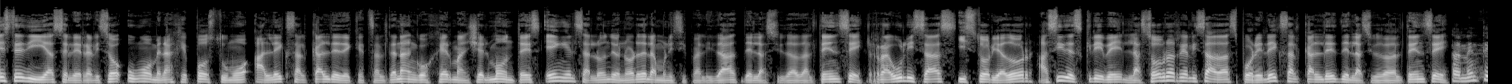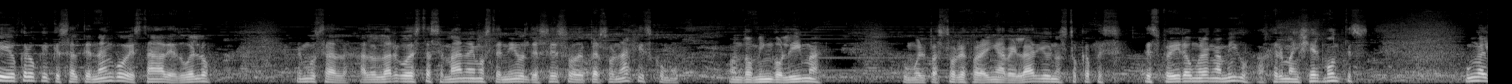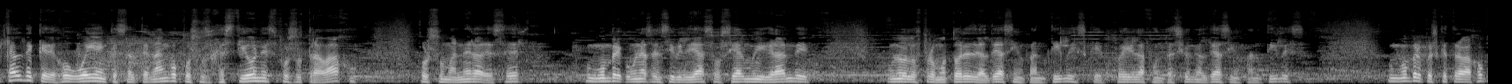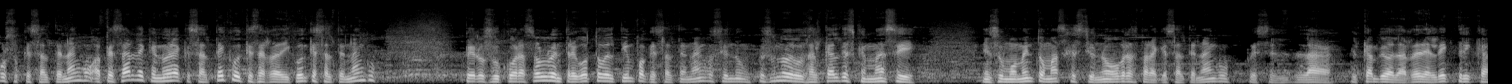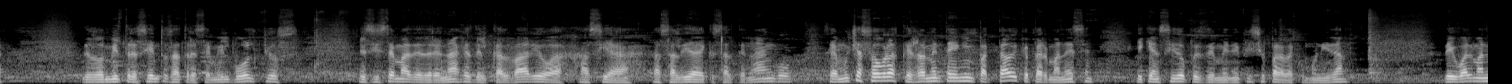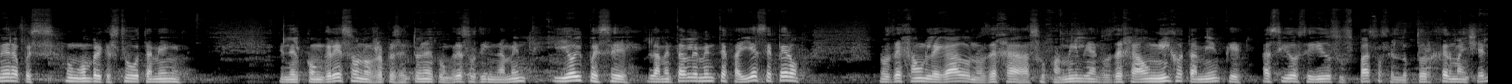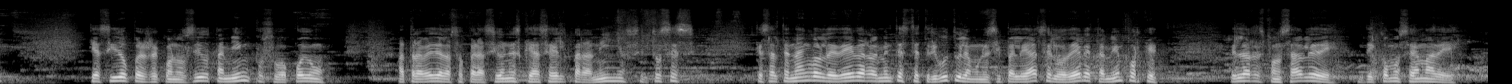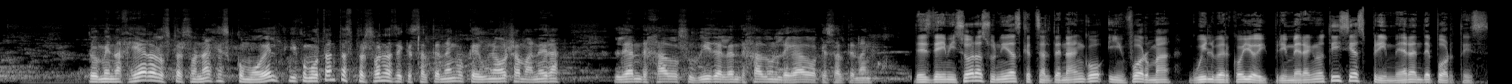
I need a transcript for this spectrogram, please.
Este día se le realizó un homenaje póstumo al exalcalde de Quetzaltenango, Germán Shell Montes, en el Salón de Honor de la Municipalidad de la ciudad altense. Raúl Izás, historiador, así describe las obras realizadas por el exalcalde de la ciudad altense. Realmente yo creo que Quetzaltenango está de duelo. Hemos a, a lo largo de esta semana hemos tenido el deceso de personajes como Juan Domingo Lima, como el pastor Efraín Abelario, y nos toca pues despedir a un gran amigo, a Germán Shell Montes un alcalde que dejó huella en Quesaltenango por sus gestiones, por su trabajo, por su manera de ser. Un hombre con una sensibilidad social muy grande, uno de los promotores de aldeas infantiles, que fue la Fundación de Aldeas Infantiles. Un hombre pues que trabajó por su Quesaltenango, a pesar de que no era quesalteco y que se radicó en Quesaltenango, pero su corazón lo entregó todo el tiempo a Quesaltenango, siendo pues uno de los alcaldes que más se en su momento más gestionó obras para que Saltenango, pues el, cambio de la red eléctrica de 2.300 a 13.000 voltios, el sistema de drenajes del Calvario hacia la salida de Quesaltenango, o sea, muchas obras que realmente han impactado y que permanecen y que han sido pues de beneficio para la comunidad. De igual manera, pues un hombre que estuvo también en el Congreso, nos representó en el Congreso dignamente y hoy pues eh, lamentablemente fallece, pero nos deja un legado, nos deja a su familia, nos deja a un hijo también que ha sido seguido sus pasos, el doctor Herman Schell, que ha sido pues reconocido también por su apoyo a través de las operaciones que hace él para niños. Entonces, que Saltenango le debe realmente este tributo y la municipalidad se lo debe también porque es la responsable de, de cómo se llama, de, de homenajear a los personajes como él y como tantas personas de Quesaltenango que de una u otra manera le han dejado su vida, le han dejado un legado a Quesaltenango. Desde Emisoras Unidas Quetzaltenango informa Wilber Coyoy, primera en noticias, primera en deportes.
